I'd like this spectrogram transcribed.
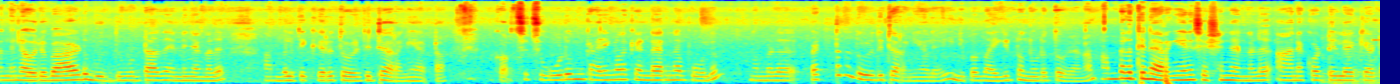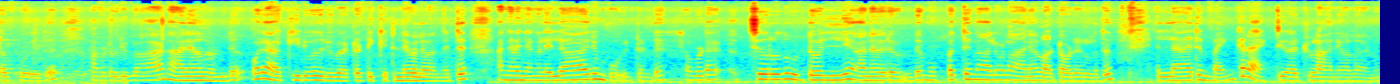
അങ്ങനെ ഒരുപാട് ബുദ്ധിമുട്ടാതെ തന്നെ ഞങ്ങൾ അമ്പലത്തിൽ കയറി തൊഴുതിട്ട് ഇറങ്ങി കേട്ടോ കുറച്ച് ചൂടും കാര്യങ്ങളൊക്കെ ഉണ്ടായിരുന്നാൽ പോലും നമ്മൾ പെട്ടെന്ന് തൊഴുതിട്ട് ഇറങ്ങിയ പോലെ ഇനിയിപ്പോൾ വൈകിട്ട് ഒന്നുകൂടെ തൊഴണം. അമ്പലത്തിന് ഇറങ്ങിയതിന് ശേഷം ഞങ്ങൾ ആനക്കോട്ടയിലേക്കാട്ടോ പോയത്. അവിടെ ഒരുപാട് ആനകളുണ്ട്. ഒരാൾക്ക് ഇരുപത് രൂപ കേട്ടോ ടിക്കറ്റിന്റെ വില വന്നിട്ട്. അങ്ങനെ ഞങ്ങൾ എല്ലാവരും പോയിട്ടുണ്ട്. അവിടെ ചെറുത് തൊട്ട് വലിയ ആന വരെ ഉണ്ട്. മുപ്പത്തിനാലോളം ആനകളാട്ടോ അവിടെ ഉള്ളത്. എല്ലാവരും ഭയങ്കര ആക്റ്റീവായിട്ടുള്ള ആനകളാണ്.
